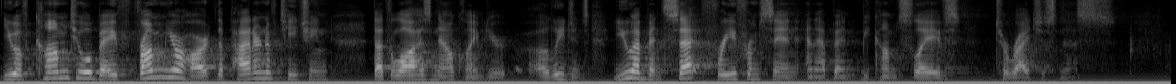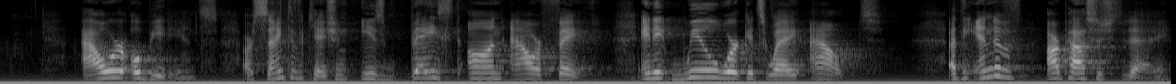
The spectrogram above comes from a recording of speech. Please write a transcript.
you have come to obey from your heart the pattern of teaching that the law has now claimed your allegiance. You have been set free from sin and have been become slaves to righteousness our obedience, our sanctification is based on our faith, and it will work its way out. At the end of our passage today,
